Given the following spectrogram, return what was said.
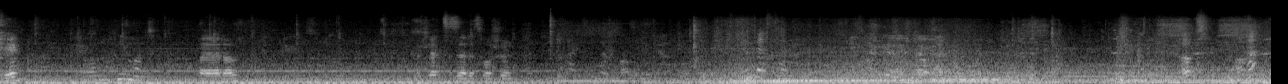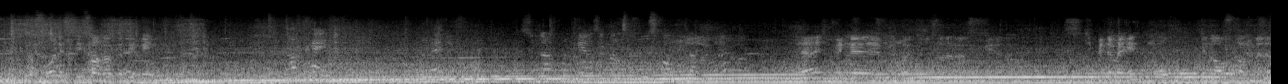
Äh, dann. Das letzte Jahr, das war schön. Ups. Da vorne ist die Fahrradakademie. Okay. Bist du dann von hier aus immer zu Fuß vorgelaufen, oder? Ja, ich bin äh, Ich bin immer hinten hoch hinaufgegangen bei der.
